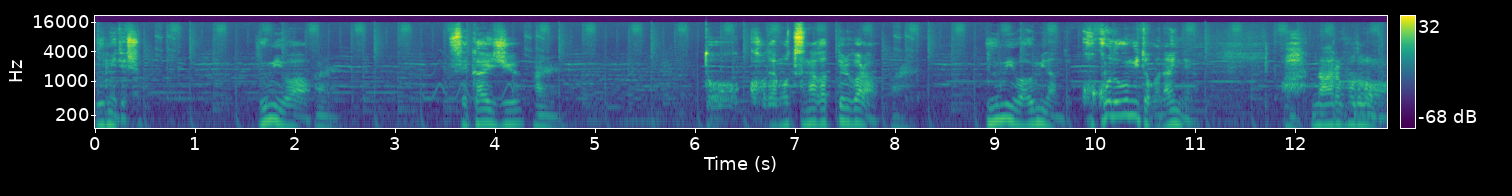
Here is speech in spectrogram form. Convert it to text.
海でしょ。海ははい。世界中はい。どこでもつながってるからはい。海は海なんだよ。ここの海とかないんだよ。あなるほど、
